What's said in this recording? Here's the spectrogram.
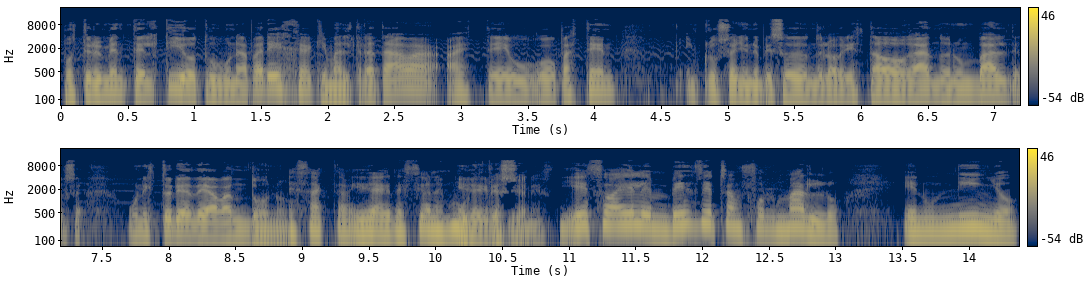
Posteriormente el tío tuvo una pareja que maltrataba a este Hugo Pastén, incluso hay un episodio donde lo habría estado ahogando en un balde, o sea, una historia de abandono. Exactamente, y de agresiones Y de agresiones. Y eso a él, en vez de transformarlo en un niño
